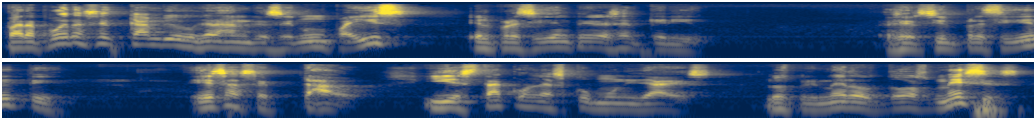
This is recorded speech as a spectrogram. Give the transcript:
Para poder hacer cambios grandes en un país, el presidente debe ser querido. Es decir, si el presidente es aceptado y está con las comunidades los primeros dos meses,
